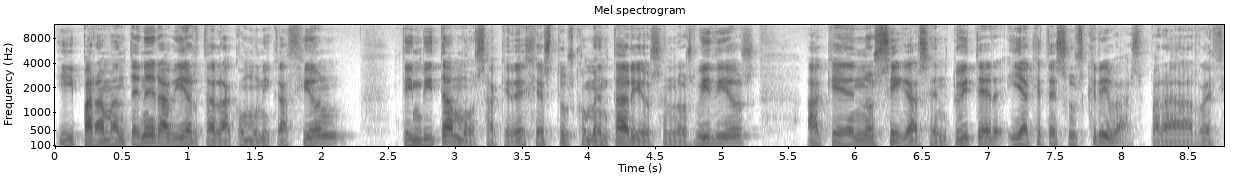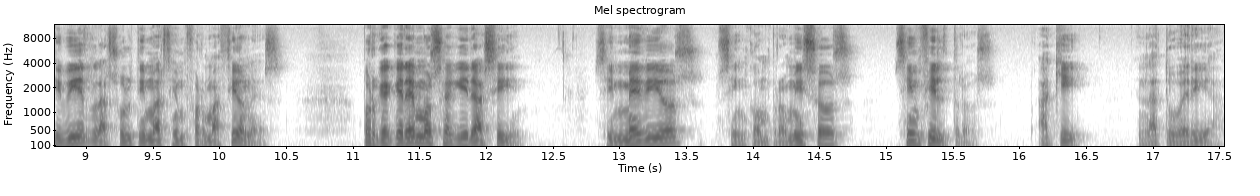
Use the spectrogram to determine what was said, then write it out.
Y para mantener abierta la comunicación, te invitamos a que dejes tus comentarios en los vídeos, a que nos sigas en Twitter y a que te suscribas para recibir las últimas informaciones. Porque queremos seguir así, sin medios, sin compromisos, sin filtros, aquí, en la tubería.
